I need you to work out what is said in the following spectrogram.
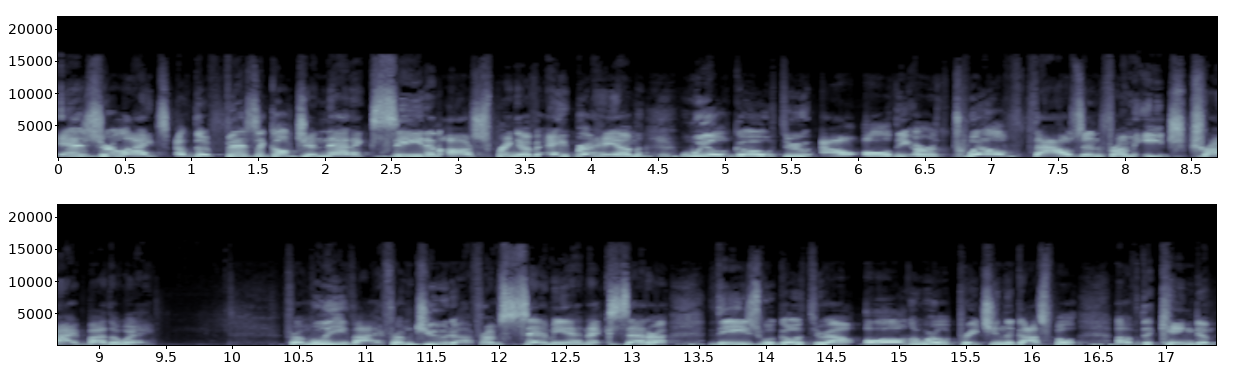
Israelites of the physical genetic seed and offspring of Abraham will go throughout all the earth 12,000 from each tribe, by the way. From Levi, from Judah, from Simeon, etc. These will go throughout all the world preaching the gospel of the kingdom.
